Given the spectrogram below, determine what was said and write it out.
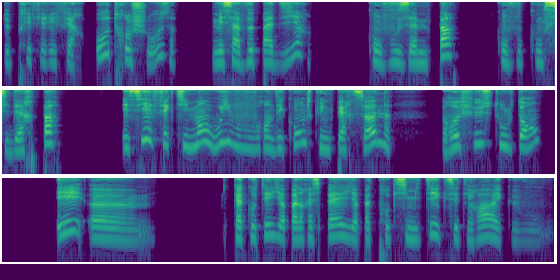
de préférer faire autre chose, mais ça ne veut pas dire qu'on vous aime pas, qu'on vous considère pas. Et si effectivement, oui, vous vous rendez compte qu'une personne refuse tout le temps et euh, qu'à côté, il n'y a pas de respect, il n'y a pas de proximité, etc., et que vous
